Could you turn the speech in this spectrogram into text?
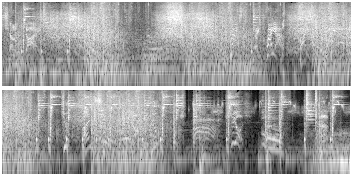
shall die. Fast, like fire! Fire! Fire!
